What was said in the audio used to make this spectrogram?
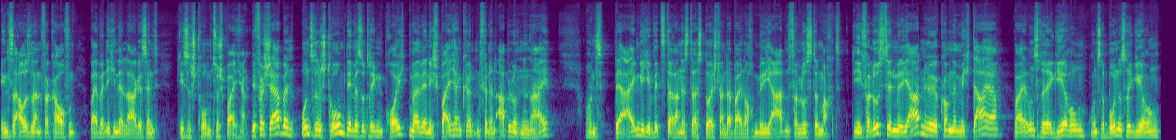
ins Ausland verkaufen, weil wir nicht in der Lage sind, diesen Strom zu speichern. Wir verscherbeln unseren Strom, den wir so dringend bräuchten, weil wir nicht speichern könnten für einen Apfel und ein Ei. Und der eigentliche Witz daran ist, dass Deutschland dabei noch Milliardenverluste macht. Die Verluste in Milliardenhöhe kommen nämlich daher, weil unsere Regierung, unsere Bundesregierung,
